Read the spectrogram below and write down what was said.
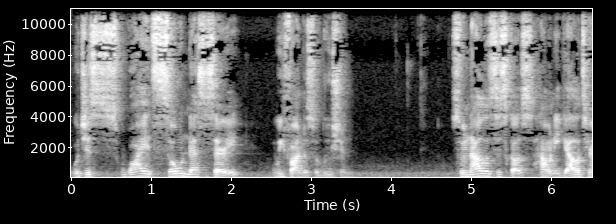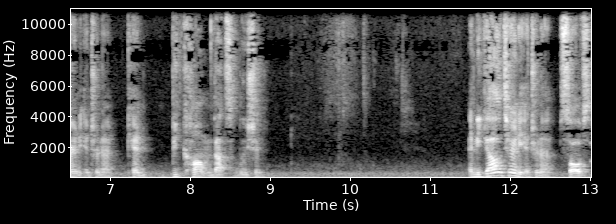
which is why it's so necessary we find a solution. So now let's discuss how an egalitarian internet can become that solution. An egalitarian internet solves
